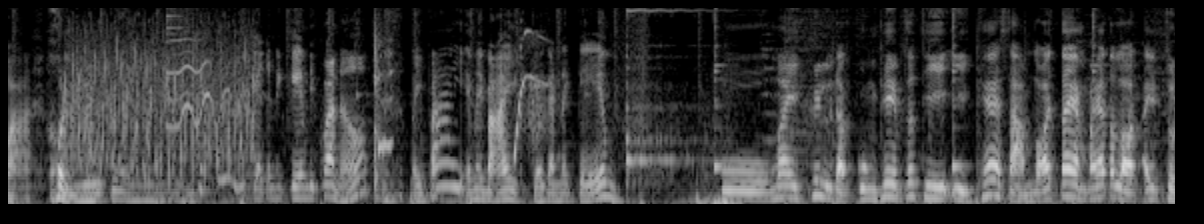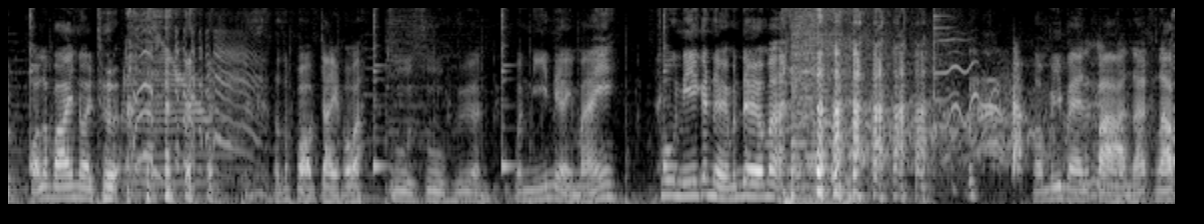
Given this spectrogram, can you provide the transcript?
วาขนลุกเลยเจอกันในเกมดีกว่าเนาะบายบายไอ้ไม่บายเจอกันในเกม กูไม่ขึ้นระดับกรุงเทพสักทีอีกแค่ 300 แต้มไปให้ตลอดไอ้สุดขอระบายหน่อยเถอะ เราต้องปลอบใจเขาป่ะสู้สู้เพื่อน วันนี้เหนื่อยไหมพรุ่งนี้ก็เหนื่อยเหมือนเดิมอะซอมบี้แมนป่านะครับ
